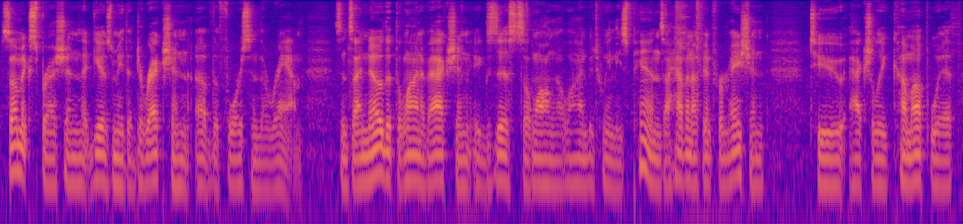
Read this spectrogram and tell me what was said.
some expression that gives me the direction of the force in the ram. Since I know that the line of action exists along a line between these pins, I have enough information to actually come up with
